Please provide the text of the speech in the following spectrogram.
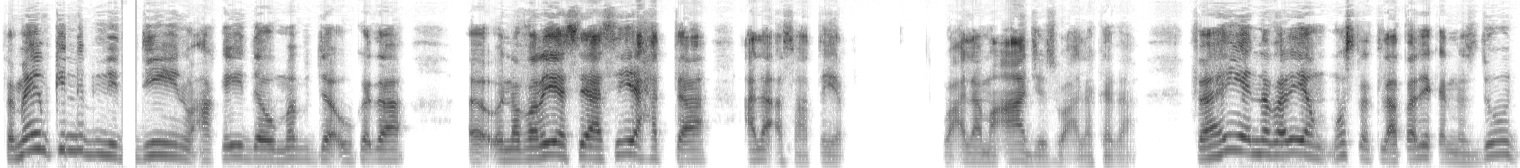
فما يمكن نبني دين وعقيدة ومبدأ وكذا آه، ونظرية سياسية حتى على أساطير وعلى معاجز وعلى كذا. فهي النظرية وصلت إلى طريق المسدود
